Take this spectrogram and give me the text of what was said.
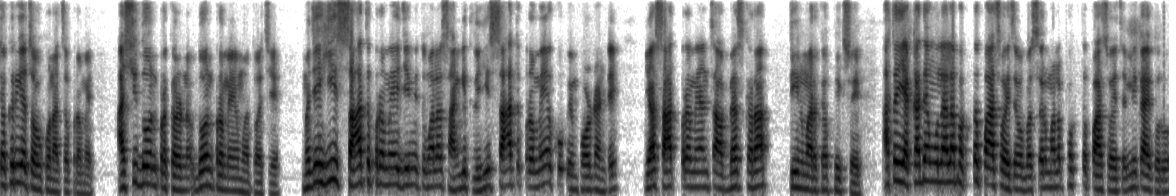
चक्रीय चौकोनाचं प्रमेय. अशी दोन प्रकरण दोन प्रमेय महत्त्वाचे. म्हणजे ही सात प्रमेय जे मी तुम्हाला सांगितली ही सात प्रमेय खूप इम्पॉर्टंट आहे. या सात प्रमेयांचा अभ्यास करा तीन मार्क फिक्स होईल. आता एखाद्या मुलाला फक्त पास व्हायचं बाबा सर मला फक्त पास व्हायचं मी काय करू?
